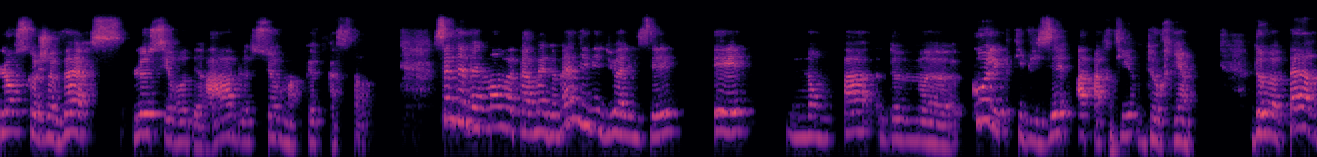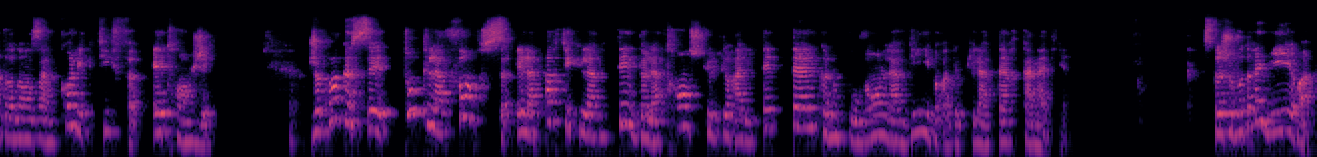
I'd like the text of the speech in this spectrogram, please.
lorsque je verse le sirop d'érable sur ma queue de castor. Cet événement me permet de m'individualiser et non pas de me collectiviser à partir de rien de me perdre dans un collectif étranger. Je crois que c'est toute la force et la particularité de la transculturalité telle que nous pouvons la vivre depuis la terre canadienne. Ce que je voudrais dire,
